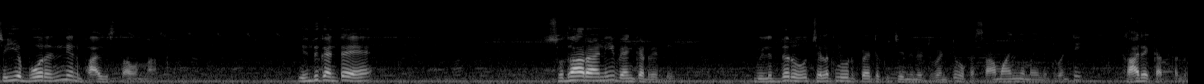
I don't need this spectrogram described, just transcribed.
చెయ్యబోరని నేను భావిస్తా ఉన్నా. ఎందుకంటే సుధారాణి వెంకటరెడ్డి వీళ్ళిద్దరూ చిలకలూరుపేటకు చెందినటువంటి ఒక సామాన్యమైనటువంటి కార్యకర్తలు.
